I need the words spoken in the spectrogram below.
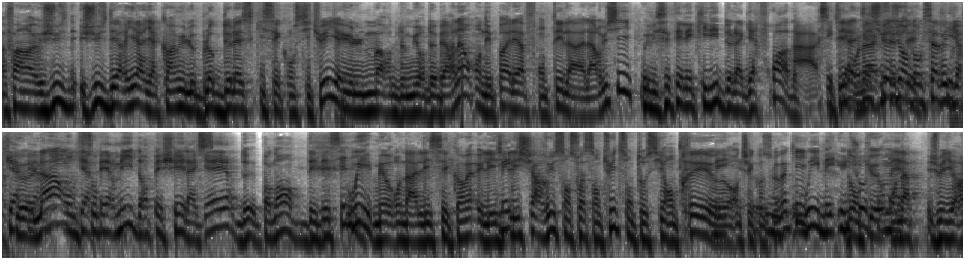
Enfin, juste, juste derrière, il y a quand même eu le bloc de l'Est qui s'est constitué. Il y a eu le, mort, le mur de Berlin. On n'est pas allé affronter la, la, Russie. Oui, mais c'était l'équilipe de la guerre froide. Ah, c'était la dissuasion. Donc ça veut dire que là, on qui a permis d'empêcher la guerre de, pendant des décennies. Oui, mais on a laissé quand même. Les, les chars russes en 68 sont aussi entrés euh, en Tchécoslovaquie. Oui, mais une donc chose quand même. on a, je veux dire,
